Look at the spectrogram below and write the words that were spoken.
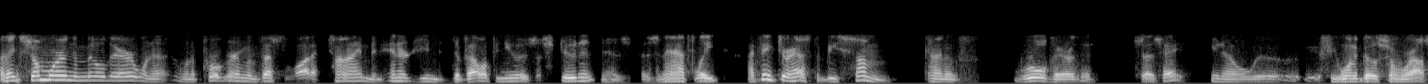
I think somewhere in the middle there, when a when a program invests a lot of time and energy into developing you as a student, as as an athlete, I think there has to be some kind of rule there that says, hey, you know, if you want to go somewhere else,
